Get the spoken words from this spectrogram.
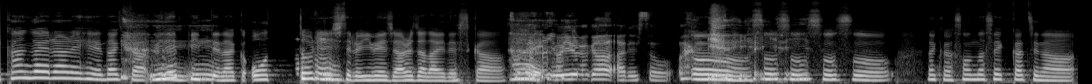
ー考えられへんなんかミレッピってなんかおっとりしてるイメージあるじゃないですか。はい余裕がありそう。うん、そうそうそうそう。なんかそんなせっかちな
